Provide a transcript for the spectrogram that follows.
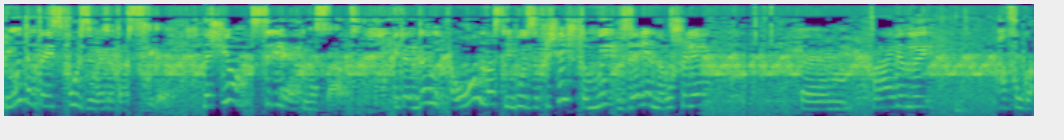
И мы тогда используем этот обстрел. Начнем стрелять назад. И тогда он нас не будет запрещать, что мы взяли и нарушили эм, правила Гафуга.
